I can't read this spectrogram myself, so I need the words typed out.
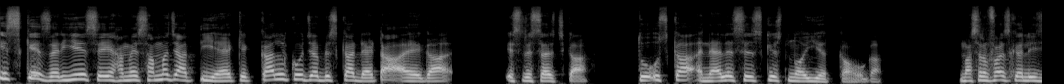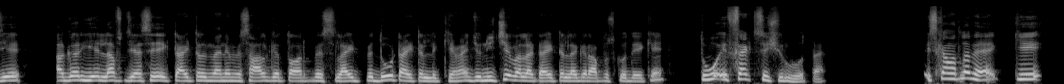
इसके ज़रिए से हमें समझ आती है कि कल को जब इसका डाटा आएगा, इस रिसर्च का तो उसका एनालिसिस किस नौीयत का होगा। मसल फ़र्ज़ कर लीजिए, अगर ये लफ्ज़ जैसे एक टाइटल मैंने मिसाल के तौर पे स्लाइड पे दो टाइटल लिखे हुए हैं, जो नीचे वाला टाइटल अगर आप उसको देखें तो वो इफ़ेक्ट से शुरू होता है। इसका मतलब है कि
